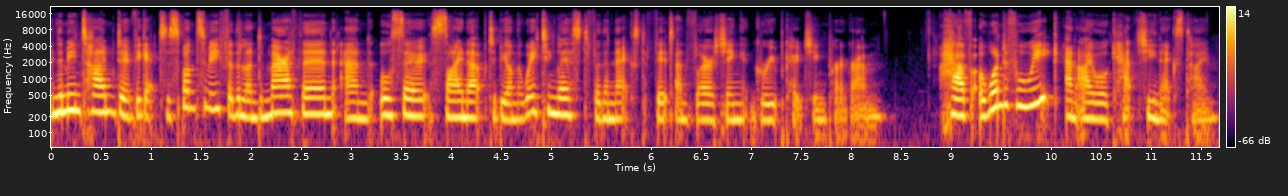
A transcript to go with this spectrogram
In the meantime, don't forget to sponsor me for the London Marathon and also sign up to be on the waiting list for the next Fit and Flourishing group coaching program. Have a wonderful week, and I will catch you next time.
